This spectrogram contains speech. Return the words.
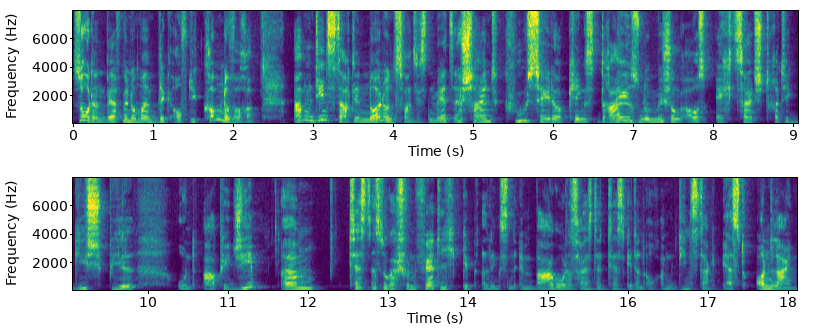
So, dann werfen wir nochmal einen Blick auf die kommende Woche. Am Dienstag, den 29. März, erscheint Crusader Kings 3, so eine Mischung aus Echtzeitstrategiespiel und RPG. Ähm, Test ist sogar schon fertig, gibt allerdings ein Embargo, das heißt, der Test geht dann auch am Dienstag erst online.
